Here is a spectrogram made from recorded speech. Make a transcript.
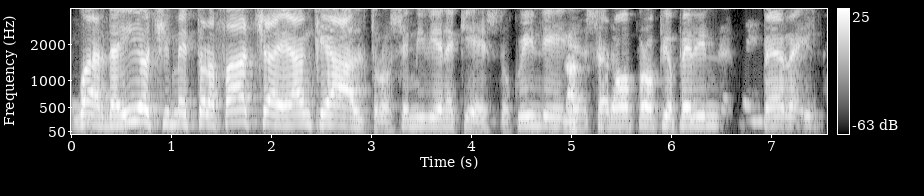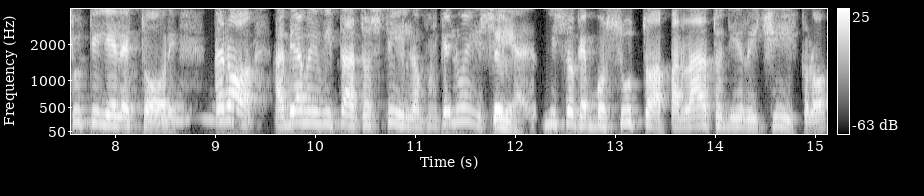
Guarda, io ci metto la faccia e anche altro se mi viene chiesto, quindi la... Eh, sarò proprio per, in, per il, tutti gli elettori. Però abbiamo invitato Stillo perché lui, sì, sì. Eh, visto che Bossutto ha parlato di riciclo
